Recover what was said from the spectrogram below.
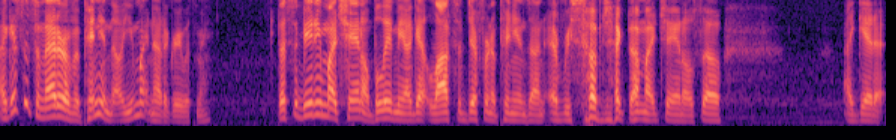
I guess it's a matter of opinion though. You might not agree with me. That's the beauty of my channel. Believe me, I get lots of different opinions on every subject on my channel, so I get it.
